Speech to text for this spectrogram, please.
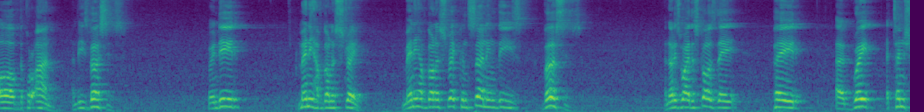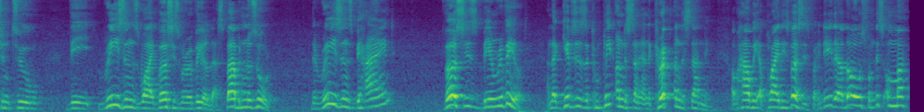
of the Quran and these verses. For indeed, many have gone astray. Many have gone astray concerning these verses. And that is why the scholars they paid great attention to the reasons why verses were revealed. That's Bab nuzul the reasons behind verses being revealed. And that gives us a complete understanding and a correct understanding of how we apply these verses. For indeed, there are those from this ummah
